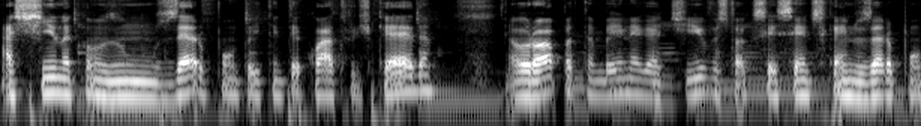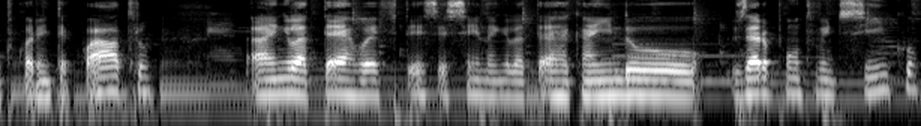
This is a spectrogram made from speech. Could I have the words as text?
a China com um 0,84 de queda, a Europa também negativa, estoque 600 caindo 0,44, a Inglaterra, o FT60 da Inglaterra caindo 0,25,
